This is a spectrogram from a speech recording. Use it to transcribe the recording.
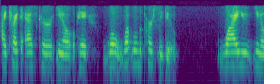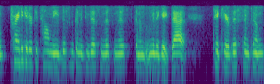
I tried to ask her, you know, okay, well, what will the parsley do? Why you, you know, trying to get her to tell me this is going to do this and this and this, it's going to mitigate that, take care of this symptom.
